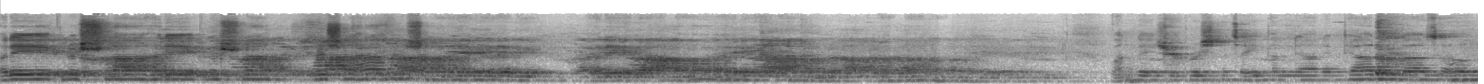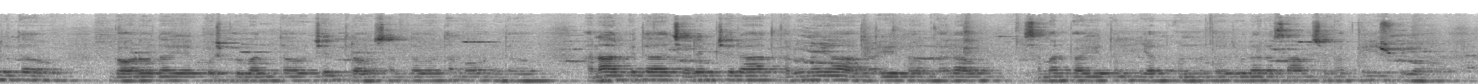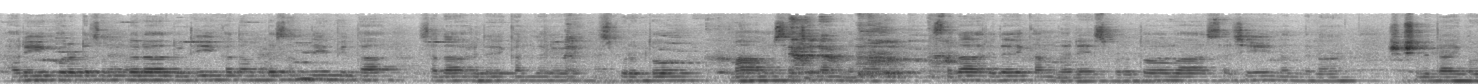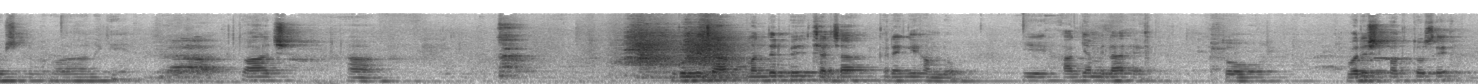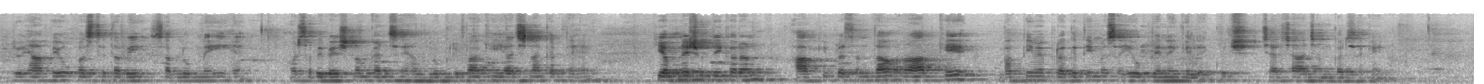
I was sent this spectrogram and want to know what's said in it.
हरे कृष्णा हरे कृष्णा, कृष्ण कृष्ण हरे हरे राम। हरे वंदे श्रीकृष्णचैतन्य नित्यानन्द सहोदृतौ गौडोदये पुष्पवन्तौ, चित्रौ सन्दौ तमोनिधौ अनार्पितचरिं चिरात् करुणया वितीर्णं खलौ समर्पयितुं यत् उन्नतजुलरसां सुभक्तिश्रिया हरिपुरटसुन्दरद्युतिकदम्बसन्दीपिता सदा हृदयकन्दरे स्फुरतो माँ सचिनन्दना सदा हृदय कंदरे स्फुरतो वा सचिनंदना सुश्रिताय गौरसुंदर भगवान की। तो आज हाँ गुंडीचा मंदिर पे चर्चा करेंगे हम लोग। ये आज्ञा मिला है। तो वरिष्ठ भक्तों से जो यहाँ पे उपस्थित अभी सब लोग नहीं हैं और सभी वैष्णवगण से हम लोग कृपा की याचना करते हैं कि अपने शुद्धिकरण, आपकी प्रसन्नता और आपके भक्ति में प्रगति में सहयोग देने के लिए कुछ चर्चा आज हम कर सकें।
